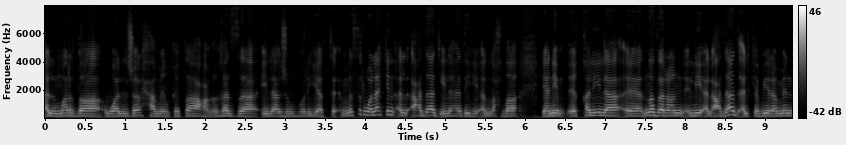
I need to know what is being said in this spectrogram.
المرضى والجرحى من قطاع غزة إلى جمهورية مصر. ولكن الأعداد إلى هذه اللحظة يعني قليلة آه، نظرا للأعداد الكبيرة من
